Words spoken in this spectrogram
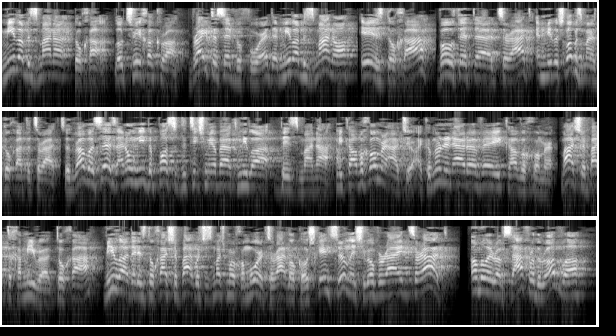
Mila bizmana docha, lo tzricha kra. Breita said before that mila bizmana is docha, both at uh, tzarat, and mila shlo bizmana is docha at tzarat. So Rava says, I don't need the pasuk to teach me about mila bizmana. Mikal v'chomer atyo. I can learn it out of a kal v'chomer. Ma shabbat chamira docha. Mila that is docha shabbat, which is much more chamor, tzarat lo koshken, certainly she override tzarat. Amalei Rav Safra, the Rava,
